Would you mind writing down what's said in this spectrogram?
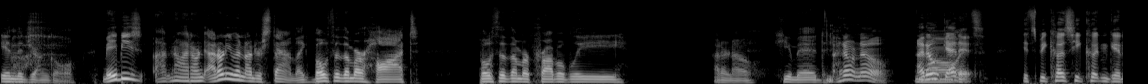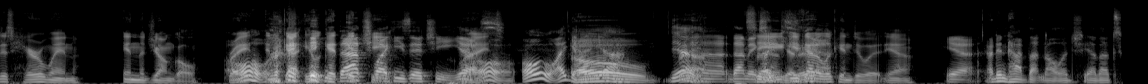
in the jungle. Maybe uh, no, I don't. I don't even understand. Like both of them are hot. Both of them are probably, I don't know, humid. I don't know. I don't get it. It's because he couldn't get his heroin in the jungle, right? Oh, And he got- he'll get That's itchy. why he's itchy. Yes. Right. Oh, oh, I get it. Yeah, Oh, yeah. Uh, that makes See, sense. get you got to Yeah. look into it. Yeah. Yeah. I didn't have that knowledge. Yeah, that's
